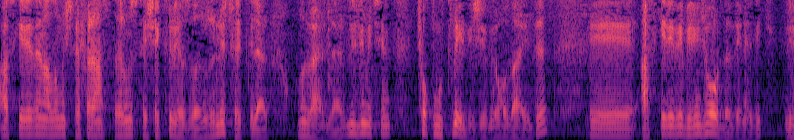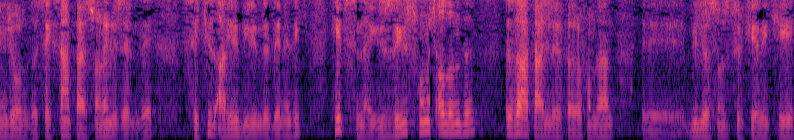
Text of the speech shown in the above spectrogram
Askeriyeden alınmış referanslarımız, teşekkür yazılarımızı lütfettiler, onu verdiler. Bizim için çok mutlu edici bir olaydı. Ee, askeriyede birinci orada denedik. Birinci orada 80 personel üzerinde 8 ayrı birimde denedik. Hepsinden yüzde yüz sonuç alındı. Ve zat halleri tarafından e, biliyorsunuz Türkiye'deki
